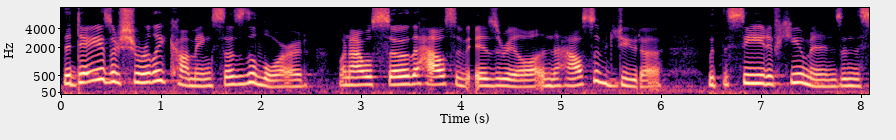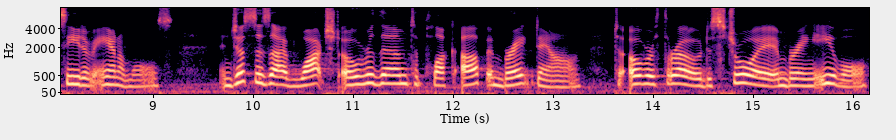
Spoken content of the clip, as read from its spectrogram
The days are surely coming, says the Lord, when I will sow the house of Israel and the house of Judah with the seed of humans and the seed of animals. And just as I have watched over them to pluck up and break down, to overthrow, destroy, and bring evil,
